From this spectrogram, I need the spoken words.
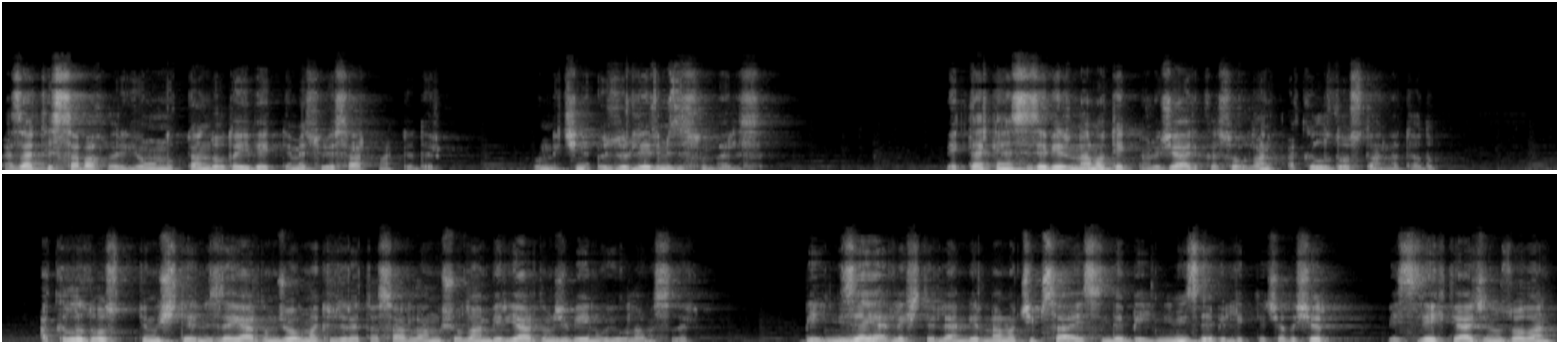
Pazartesi sabahları yoğunluktan dolayı bekleme süresi artmaktadır. Bunun için özürlerimizi sunarız. Beklerken size bir nanoteknoloji harikası olan akıllı dostu anlatalım. Akıllı Dost, tüm işlerinizde yardımcı olmak üzere tasarlanmış olan bir yardımcı beyin uygulamasıdır. Beyninize yerleştirilen bir nanoçip sayesinde beyninizle birlikte çalışır ve size ihtiyacınız olan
